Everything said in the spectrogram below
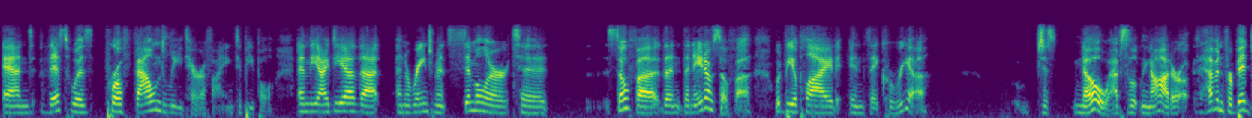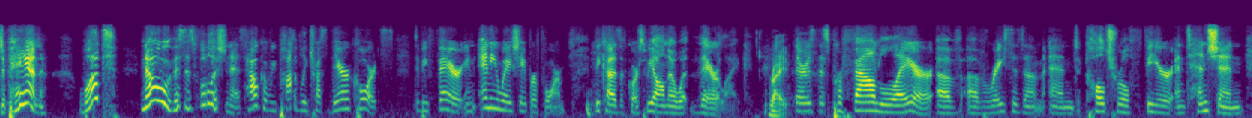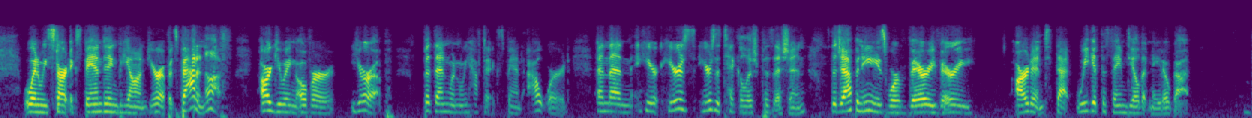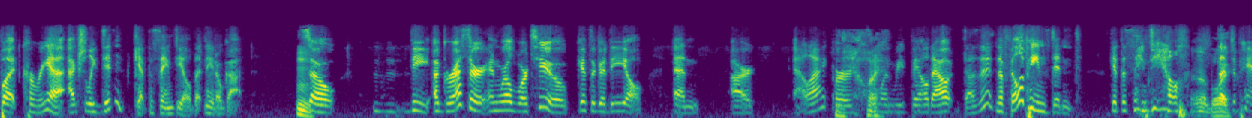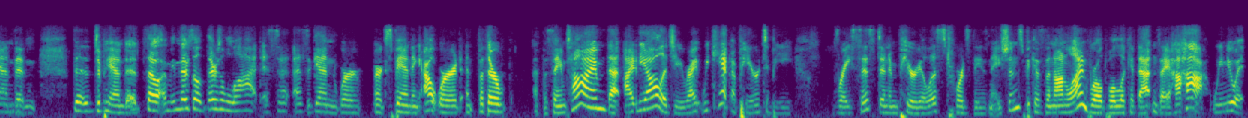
And this was profoundly terrifying to people. And the idea that an arrangement similar to SOFA, the, the NATO SOFA, would be applied in, say, Korea. Just no, absolutely not. Or heaven forbid, Japan. What? No, this is foolishness. How could we possibly trust their courts to be fair in any way, shape, or form? Because, of course, we all know what they're like. Right. There's this profound layer of, of racism and cultural fear and tension when we start expanding beyond Europe. It's bad enough arguing over Europe, but then when we have to expand outward, and then here here's here's a ticklish position. The Japanese were very very ardent that we get the same deal that NATO got, but Korea actually didn't get the same deal that NATO got. Hmm. So the aggressor in World War II gets a good deal, and our ally or someone we bailed out doesn't. The Philippines didn't get the same deal oh, that Japan didn't. That Japan did. So I mean, there's a there's a lot as as again we're we're expanding outward, and but they're at the same time that ideology, right? We can't appear to be racist and imperialist towards these nations because the non-aligned world will look at that and say, "Ha ha, we knew it."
